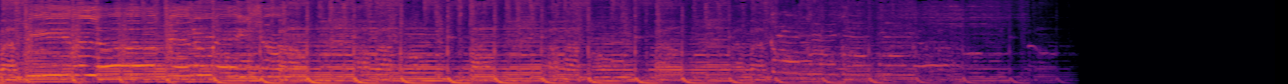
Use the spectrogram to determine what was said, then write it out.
about these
